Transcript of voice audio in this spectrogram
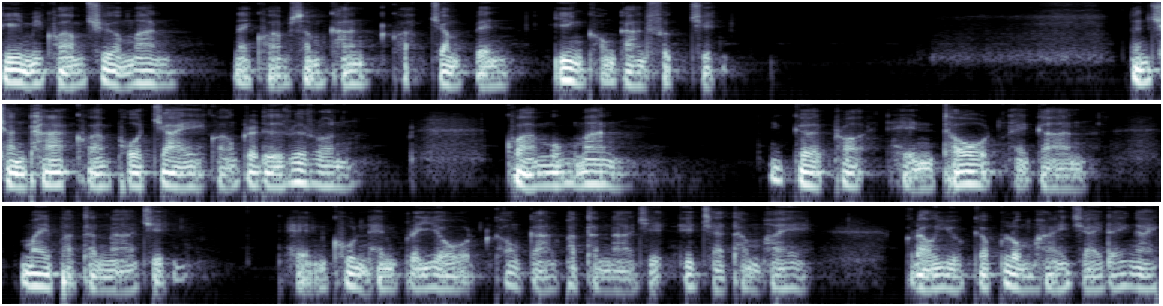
ที่มีความเชื่อมั่นในความสำคัญความจำเป็นยิ่งของการฝึกจิต นั้นชันทะความโพอใจความกระดือรือร้น ความมุ่งมั่นนี่เกิดเพราะเห็นโทษในการไม่พัฒนาจิต เห็นคุณเห็นประโยชน์ของการพัฒนาจิตนี่จะทำให้ เราอยู่กับลมหายใจได้ง่าย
